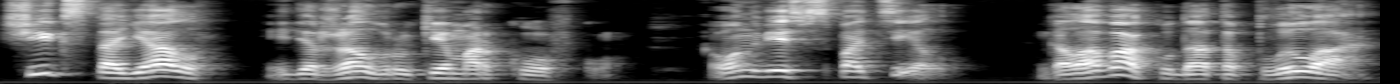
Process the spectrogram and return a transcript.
Чик стоял и держал в руке морковку. Он весь вспотел, голова куда-то плыла,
